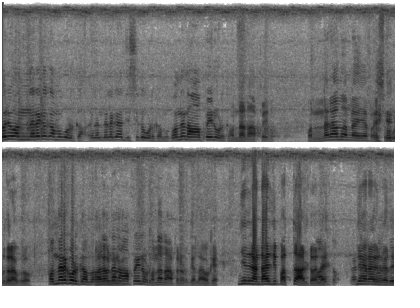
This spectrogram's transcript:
ഒരു ഒന്നരക്കൊക്കെ നമുക്ക് കൊടുക്കാം. അതിൽ എന്തെങ്കിലുമൊക്കെ അഡ്ജസ്റ്റ് ചെയ്ത് കൊടുക്കാം നമുക്ക്. ഒന്ന് നാൽപ്പതിന് കൊടുക്കാം. ഒന്നാ നാപ്പതിന്. ഒന്നര എന്ന് പറഞ്ഞു കഴിഞ്ഞാൽ പ്രൈസ് കൂടുതലാണ് ബ്രോ ഒന്നര കൊടുക്കാം ഒന്നര ഒന്ന് നാൽപ്പതിന് കൊടുക്കാം. ഒന്നര നാപ്പതിന് കൊടുക്കല്ല ഓക്കെ ഇനി ഇത് രണ്ടായിരത്തി പത്ത് ആൾട്ടോ അല്ലേ? ഇതെങ്ങനെ വരുന്നത്?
